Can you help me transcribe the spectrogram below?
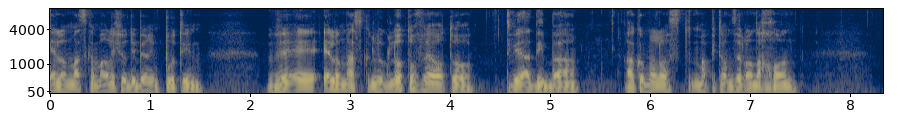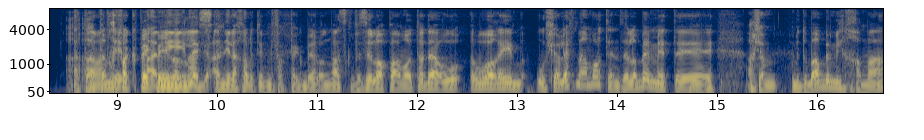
אילון מאסק אמר לי שהוא דיבר עם פוטין ואילון מאסק לא, לא תובע אותו תביעת דיבה רק אומר לו מה פתאום זה לא נכון. אתה, אתה מתחיל, מפקפק באילון מאסק. אני לחלוטין מפקפק באילון מאסק וזה לא הפעם אתה יודע הוא, הוא הרי הוא שולף מהמותן זה לא באמת אה, עכשיו מדובר במלחמה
